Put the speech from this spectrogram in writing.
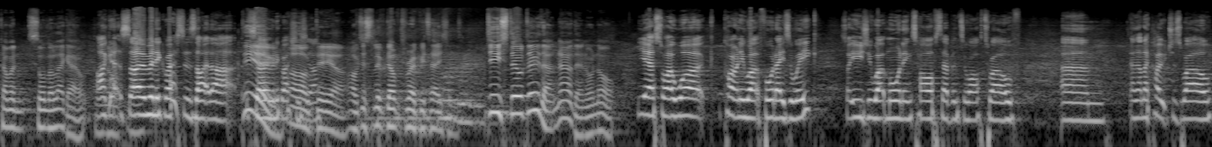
come and sort the leg out? I not? get so many questions like that. Do you? so many questions, oh yeah. dear, I've just lived up to reputation. Do you still do that now then, or not? Yeah, so I work, currently work four days a week. So I usually work mornings half seven to half 12. Um, and then I coach as well.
